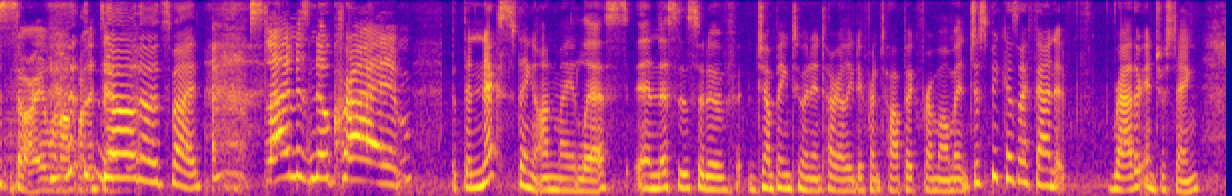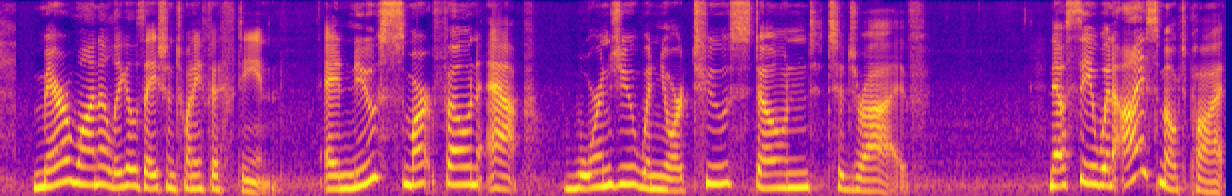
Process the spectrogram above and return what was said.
Sorry, I went off on a tangent. no, no, it's fine. Slime is no crime. But the next thing on my list, and this is sort of jumping to an entirely different topic for a moment, just because I found it rather interesting marijuana legalization 2015. A new smartphone app warns you when you're too stoned to drive. Now, see, when I smoked pot,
